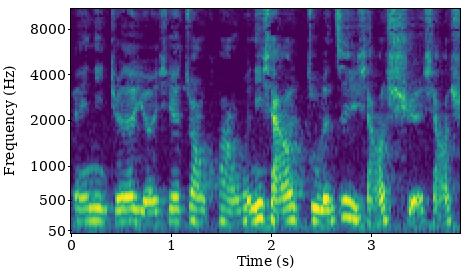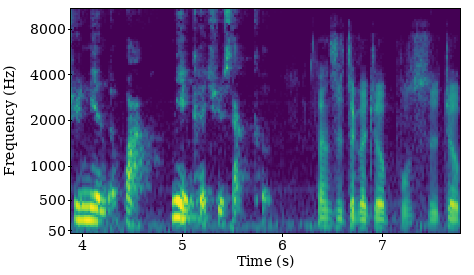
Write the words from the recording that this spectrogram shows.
哎，你觉得有一些状况，或你想要主人自己想要学、想要训练的话，你也可以去上课。但是这个就不是就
